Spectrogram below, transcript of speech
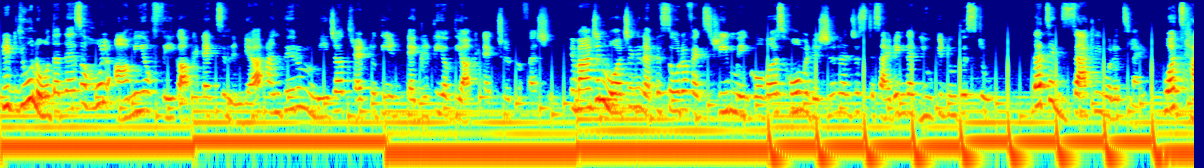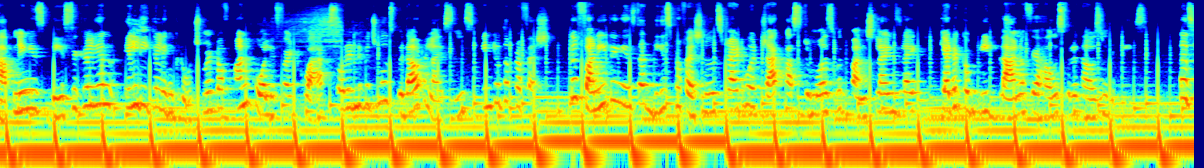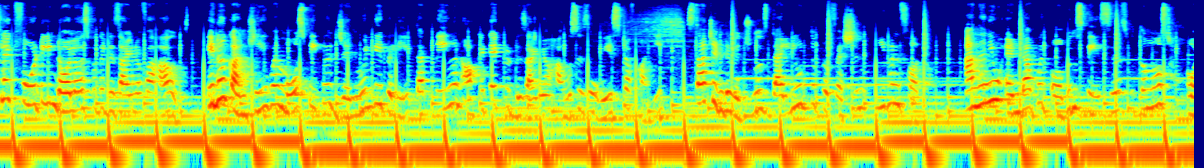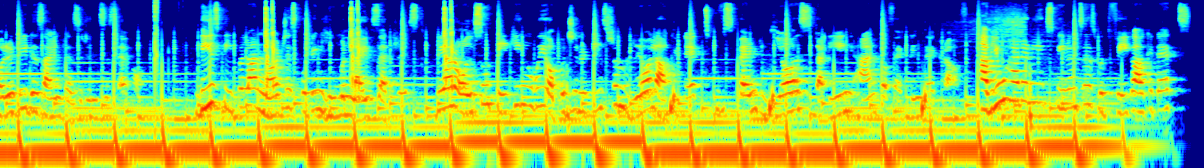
Did you know that there's a whole army of fake architects in India and they're a major threat to the integrity of the architectural profession? Imagine watching an episode of Extreme Makeovers Home Edition and just deciding that you can do this too. That's exactly what it's like. What's happening is basically an illegal encroachment of unqualified quacks or individuals without a license into the profession. The funny thing is that these professionals try to attract customers with punchlines like get a complete plan of your house for a thousand rupees that's like $14 for the design of a house. In a country where most people genuinely believe that paying an architect to design your house is a waste of money, such individuals dilute the profession even further. And then you end up with urban spaces with the most horribly designed residences ever. These people are not just putting human lives at risk, they are also taking away opportunities from real architects who spent years studying and perfecting their craft. Have you had any experiences with fake architects?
